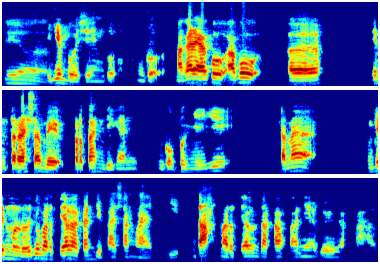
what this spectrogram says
Iya. Iki bos yang kok, kok. Makanya aku aku eh interest sampai pertandingan bengi iki karena mungkin menurutku Martial akan dipasang lagi. Entah Martial entah Cavani aku nggak paham.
